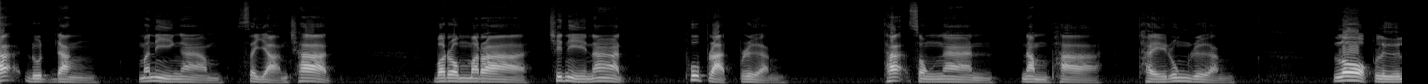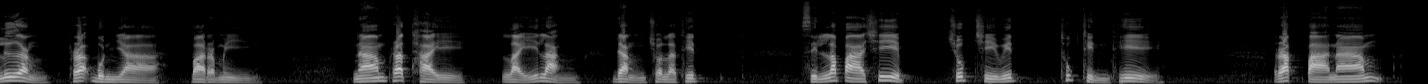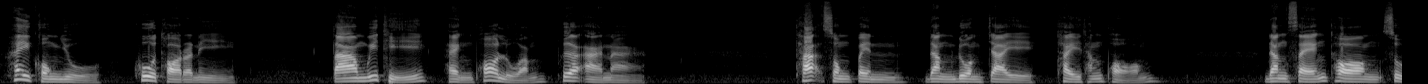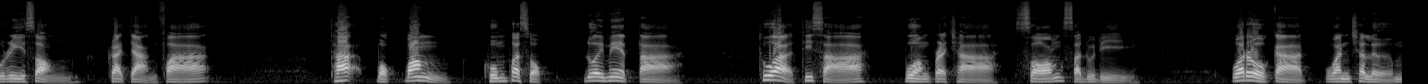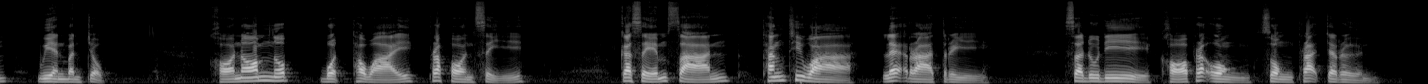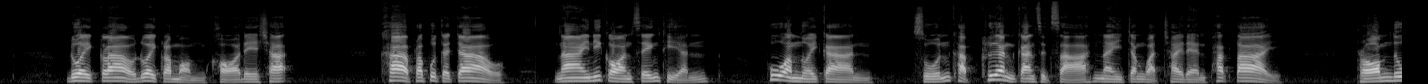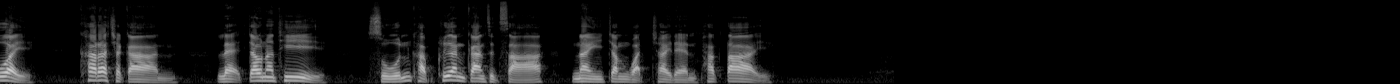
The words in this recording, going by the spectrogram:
ทะดุดดัง มณีงาม สยามชาติ บรมราชินีนาถผู้ปราดเปรื่อง ทะทรงงานนำพา ไทยรุ่งเรือง โลกหรือเรื่องพระบุญญาบารมี น้ำพระไทยไหลหลั่ง ดั่งชนลทิศ ศิลปาชีพชุบชีวิตทุกถิ่นที่ รักป่าน้ำให้คงอยู่ คู่ธรณี ตามวิถีแห่งพ่อหลวงเพื่ออาณาทะทรงเป็นดังดวงใจไทยทั้งผอง ดังแสงทองสุรีส่องกระจ่างฟ้า ทะปกป้องคุ้มพระศกด้วยเมตตา ทั่วทิสาปวงประชาสองสดุดี วโรกาสวันเฉลิมเวียนบรรจบ ขอน้อมนบ บทถวายพระพรศรีกเกษมสารทั้งทิวาและราตรี สดุดีขอพระองค์ทรงพระเจริญ ด้วยเกล้าวด้วยกระหม่อมขอเดชะ ข้าพระพุทธเจ้า นายนิกรเซ้งเถียน ผู้อำนวยการ ศูนย์ขับเคลื่อนการศึกษาในจังหวัดชายแดนภาคใต้ พร้อมด้วยข้าราชการและเจ้าหน้าที่ ศูนย์ขับเคลื่อนการศึกษาในจังหวัดชายแดนภาคใต้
